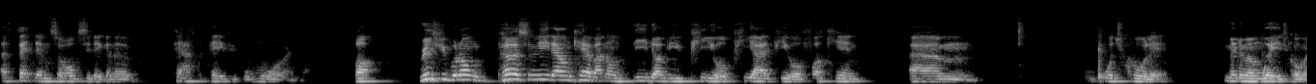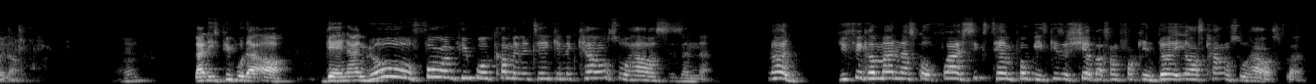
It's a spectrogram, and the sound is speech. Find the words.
affect them. So obviously they're gonna have to pay people more and that. But rich people don't personally they don't care about no DWP or PIP or fucking um what you call it minimum wage going up. Like these people that are getting angry, oh, foreign people are coming and taking the council houses and that. Blood, you think a man that's got five, six, ten properties gives a shit about some fucking dirty ass council house, blood?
